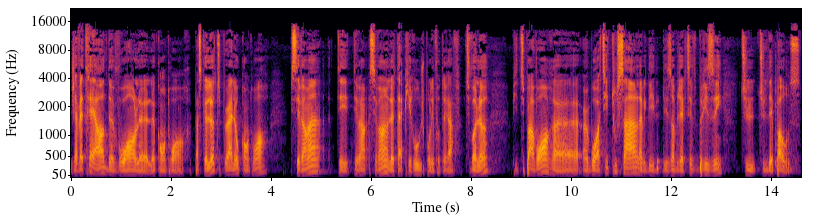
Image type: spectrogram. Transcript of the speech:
J'avais très hâte de voir le, le comptoir. Parce que là, tu peux aller au comptoir, puis c'est vraiment, t'es- t'es vraiment- c'est vraiment le tapis rouge pour les photographes. Tu vas là, puis tu peux avoir euh, un boîtier tout sale avec des, des objectifs brisés. Tu, tu le déposes.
